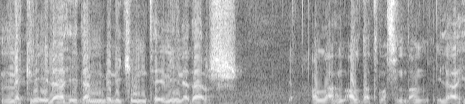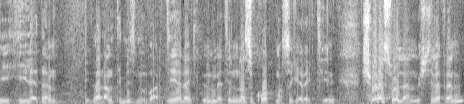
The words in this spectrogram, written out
mekri ilahiden beni kim temin eder? Allah'ın aldatmasından, ilahi hileden bir garantimiz mi var diyerek ümmetin nasıl korkması gerektiğini şöyle söylenmiştir efendim.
